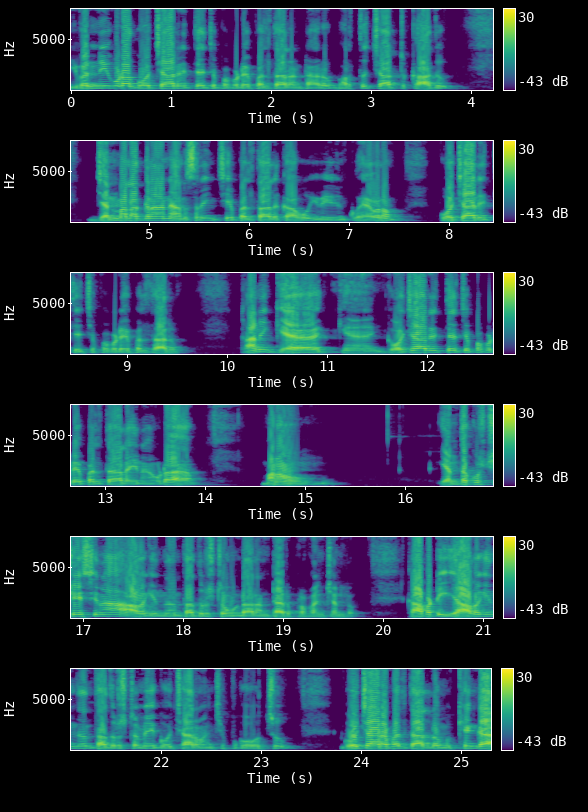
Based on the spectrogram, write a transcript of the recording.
ఇవన్నీ కూడా గోచారీత్యా చెప్పబడే ఫలితాలు అంటారు బర్త్ చార్ట్ కాదు. జన్మలగ్నాన్ని అనుసరించే ఫలితాలు కావు. ఇవి కేవలం గోచారిత్య చెప్పబడే ఫలితాలు. కానీ గే గోచారిత్య చెప్పబడే ఫలితాలైనా కూడా మనం ఎంత కృషి చేసినా ఆవగిందంత అదృష్టం ఉండాలంటారు ప్రపంచంలో. కాబట్టి ఈ ఆవగిందంత అదృష్టమే గోచారం అని చెప్పుకోవచ్చు. గోచార ఫలితాల్లో ముఖ్యంగా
